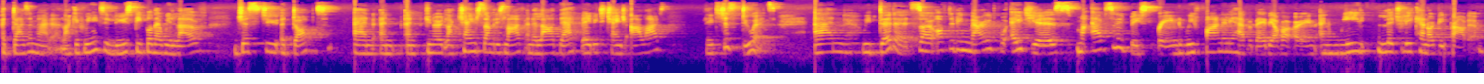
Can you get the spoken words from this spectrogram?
It doesn't matter. Like, if we need to lose people that we love just to adopt and, and, and, you know, like change somebody's life and allow that baby to change our lives, let's just do it. And we did it. So after being married for eight years, my absolute best friend, we finally have a baby of our own, and we literally cannot be prouder.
